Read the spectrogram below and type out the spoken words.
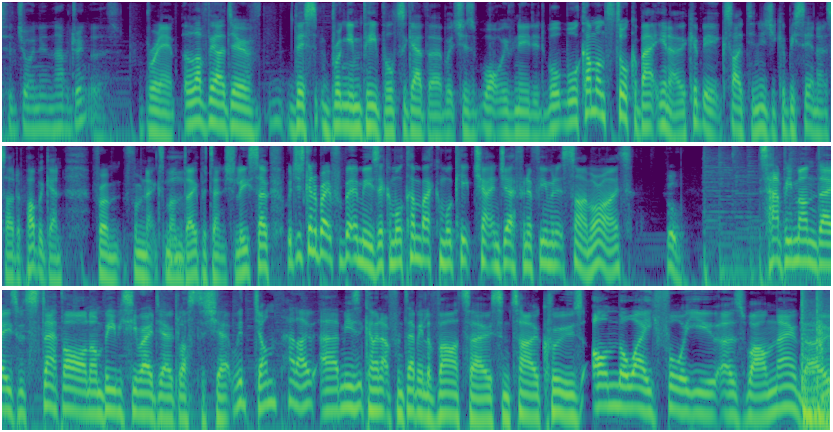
to join in and have a drink with us. Brilliant. I love the idea of this bringing people together, which is what we've needed. We'll, we'll come on to talk about, you know, it could be exciting news. You could be sitting outside a pub again from, from next Monday, potentially. So we're just going to break for a bit of music and we'll come back and we'll keep chatting, Jeff, in a few minutes' time. All right. Cool. It's Happy Mondays with Step On on BBC Radio Gloucestershire with John. Hello. Uh, music coming up from Demi Lovato, some Taio Cruz on the way for you as well. Now, though,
